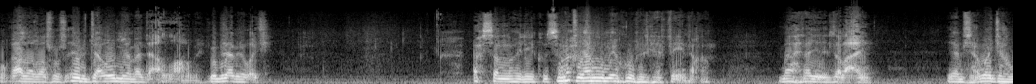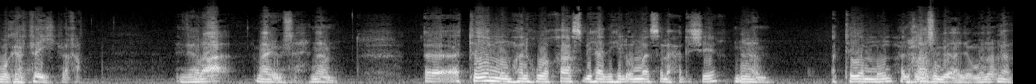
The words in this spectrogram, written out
وقال الرسول ابدأوا بما بدأ الله به يبدأ بالوجه أحسن الله إليكم. سمحت. التيمم يكون في الكفين فقط ما يحتاج إلى الذراعين يمسح وجهه وكفيه فقط الذراع ما يمسح. نعم. آه، التيمم هل هو خاص بهذه الأمة؟ سماحة الشيخ؟ نعم. التيمم هل خاص الأمة نعم. نعم.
